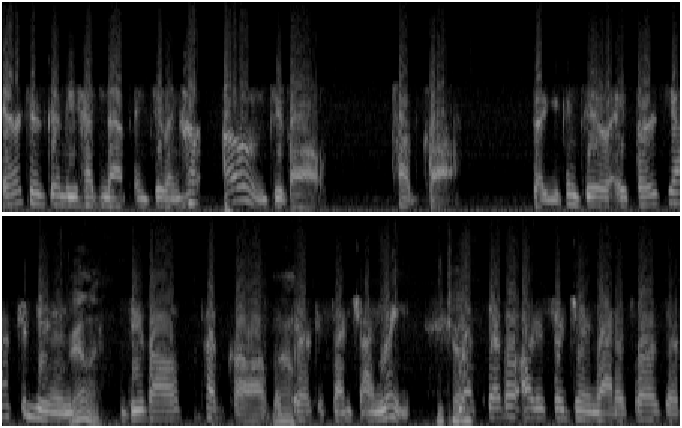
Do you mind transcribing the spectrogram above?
Erica is going to be heading up and doing her own Duval pub crawl. So you can do a Thursday afternoon Really? Duval pub crawl with Wow. Erica Sunshine Lee. Okay. Yes, several artists are doing that as well as they're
